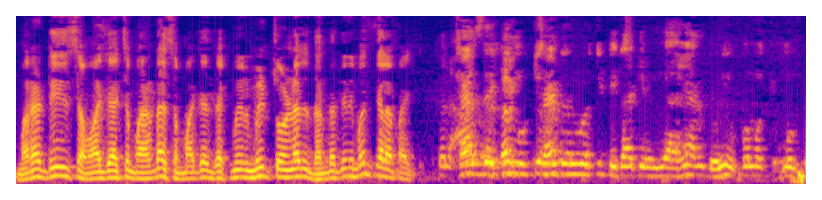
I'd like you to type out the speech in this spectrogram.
मराठी समाजाच्या मराठा समाजाच्या जखमीवर मीठ चोळण्याचा धंदा त्यांनी बंद केला पाहिजे. पण आज देखील मुख्यमंत्र्यांवरती टीका केलेली आहे आणि दोन्ही उपमुख्य मुख-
